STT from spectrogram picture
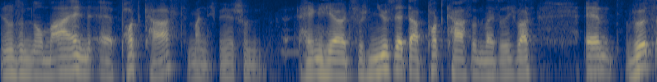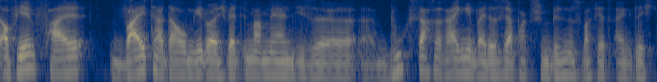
In unserem normalen äh, Podcast, Mann, ich bin jetzt schon, hänge hier zwischen Newsletter, Podcast und weiß nicht was, ähm, wird es auf jeden Fall weiter darum gehen, oder ich werde immer mehr in diese äh, Buchsache reingehen, weil das ist ja praktisch ein Business, was jetzt eigentlich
